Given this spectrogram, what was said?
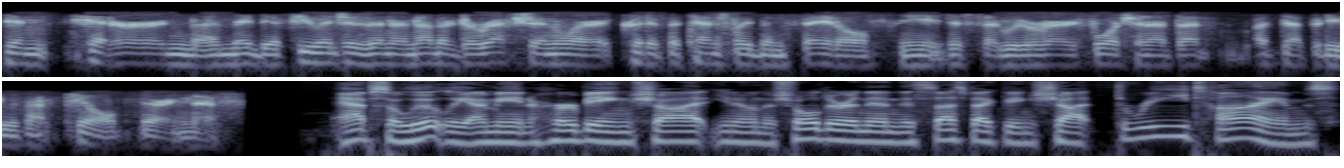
didn't hit her in uh, maybe a few inches in another direction where it could have potentially been fatal. He just said we were very fortunate that a deputy was not killed during this. Absolutely. I mean, her being shot, you know, in the shoulder and then the suspect being shot three times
